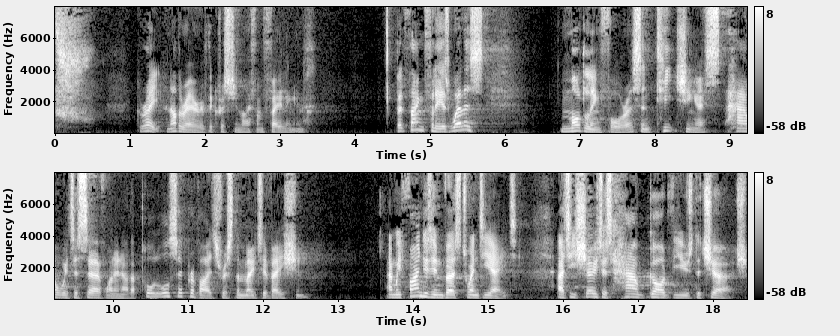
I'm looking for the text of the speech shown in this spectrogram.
great, another area of the Christian life I'm failing in. But thankfully, as well as modeling for us and teaching us how we're to serve one another, Paul also provides for us the motivation. And we find it in verse 28 as he shows us how God views the church.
